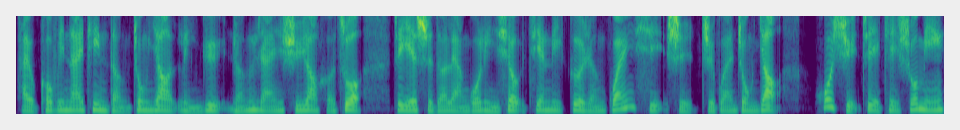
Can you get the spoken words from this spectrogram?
还有 COVID-19 等重要领域仍然需要合作，这也使得两国领袖建立个人关系是至关重要。或许这也可以说明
